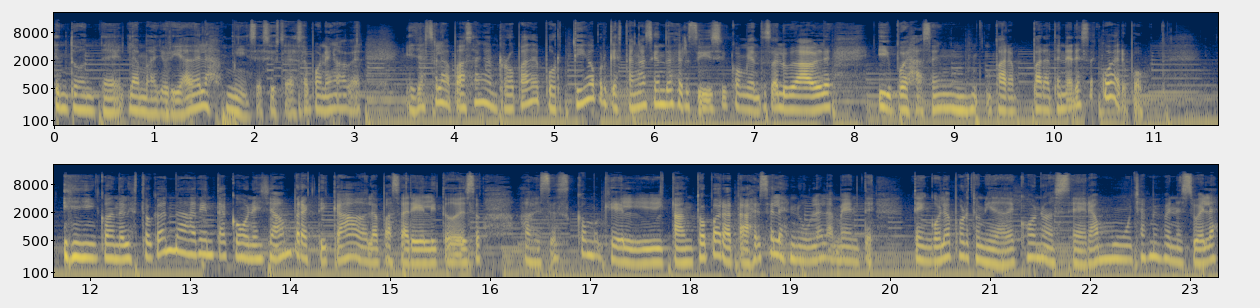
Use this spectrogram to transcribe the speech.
en donde la mayoría de las misses, si ustedes se ponen a ver, ellas se la pasan en ropa deportiva porque están haciendo ejercicio y comiendo saludable y pues hacen para, para tener ese cuerpo. Y cuando les toca andar en tacones, ya han practicado la pasarela y todo eso, a veces como que el tanto aparataje se les nubla la mente. Tengo la oportunidad de conocer a muchas mis Venezuelas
